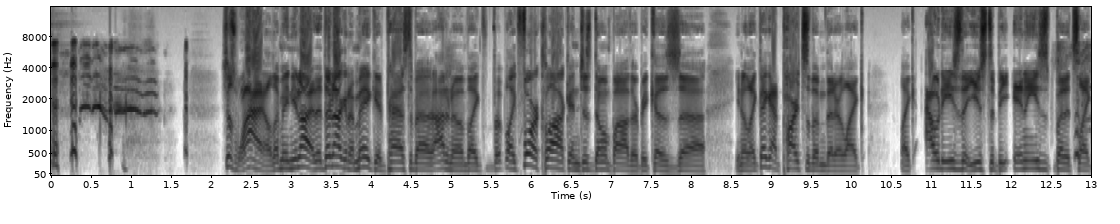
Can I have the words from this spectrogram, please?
It's just wild. I mean, you're not they're not going to make it past about I don't know like like four o'clock and just don't bother because uh, you know like they got parts of them that are like like outies that used to be innies, but it's like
